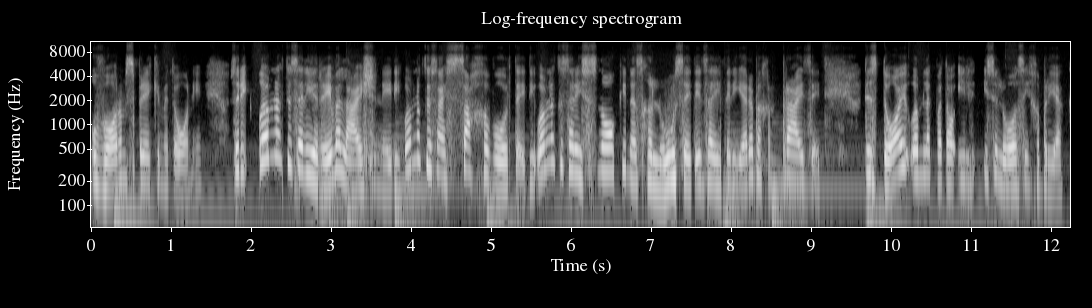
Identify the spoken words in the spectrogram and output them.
of waarom spreek hy met haar nie. So die oomblik toe sy die revelation het, die oomblik toe sy sag geword het, die oomblik toe sy die snaakiness gelos het en sy vir die Here begin prys het, dis daai oomblik wat haar isolasie gebreek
